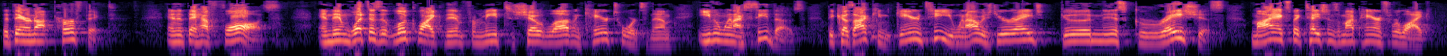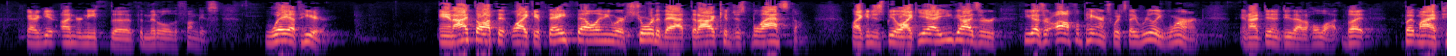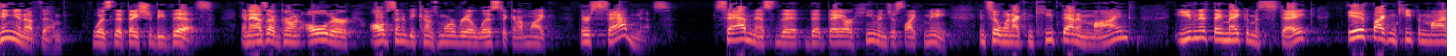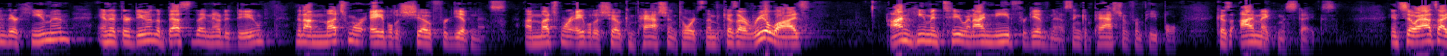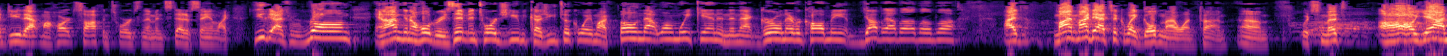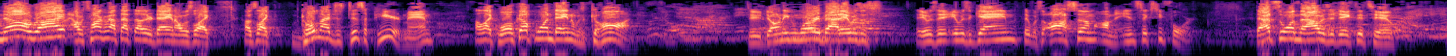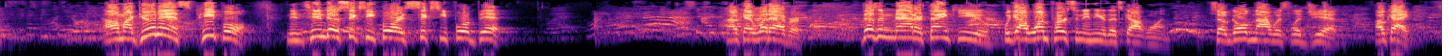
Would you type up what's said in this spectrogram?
That they are not perfect. And that they have flaws. And then what does it look like then for me to show love and care towards them even when I see those? Because I can guarantee you when I was your age, goodness gracious, my expectations of my parents were like, got to get underneath the, the middle of the fungus. Way up here. And I thought that like if they fell anywhere short of that, that I could just blast them. Like and just be like, yeah, you guys are, you guys are awful parents, which they really weren't. And I didn't do that a whole lot. But, but my opinion of them was that they should be this. And as I've grown older, all of a sudden it becomes more realistic and I'm like, there's sadness. Sadness that, that they are human just like me. And so when I can keep that in mind, even if they make a mistake, if I can keep in mind they're human and that they're doing the best that they know to do, then I'm much more able to show forgiveness. I'm much more able to show compassion towards them because I realize I'm human too and I need forgiveness and compassion from people because I make mistakes. And so as I do that, my heart softens towards them instead of saying like, you guys were wrong and I'm going to hold resentment towards you because you took away my phone that one weekend and then that girl never called me, blah, blah, blah, blah, blah. I, my, my dad took away Goldeneye one time, um, which Smith, oh yeah, I know, right? I was talking about that the other day and I was like, I was like, Goldeneye just disappeared, man. I like woke up one day and it was gone. Dude, don't even worry about it. It was a, it was a, it was a game that was awesome on the N64. That's the one that I was addicted to. Oh my goodness, people! Nintendo 64 is 64 bit. Okay, whatever. Doesn't matter. Thank you. We got one person in here that's got one. So GoldenEye was legit. Okay.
